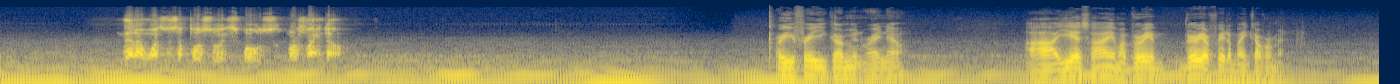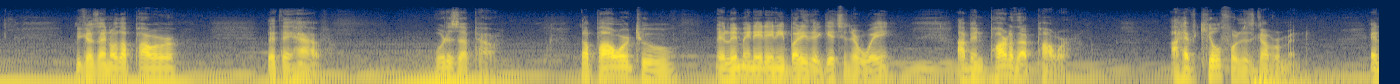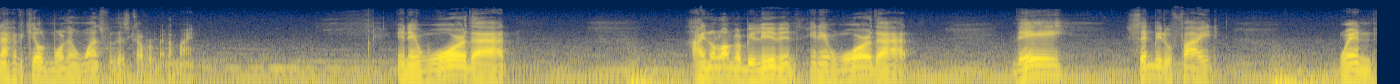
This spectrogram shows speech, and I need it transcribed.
that I wasn't supposed to expose or find out. Are you afraid of your government right now? Uh, yes, I am very, very afraid of my government because I know the power that they have. What is that power? The power to eliminate anybody that gets in their way. I've been part of that power. I have killed for this government, and I have killed more than once for this government of mine. In a war that I no longer believe in, in a war that they sent me to fight when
